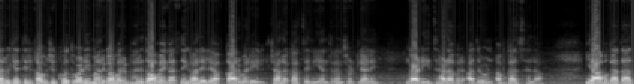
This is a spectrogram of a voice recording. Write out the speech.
तालुक्यातील कावजी खोतवाडी मार्गावर भरधाव वेगात निघालेल्या कारवरील चालकाचे नियंत्रण सुटल्याने गाडी झाडावर आदळून अपघात झाला. या अपघातात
